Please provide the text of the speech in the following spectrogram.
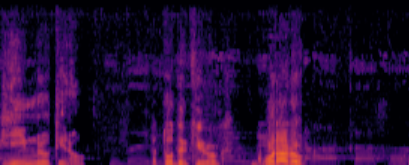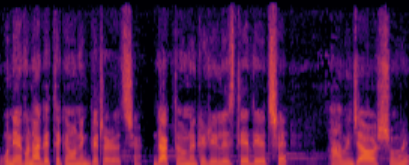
ভীমরতি রোগ। আর তোদের কি রোগ? ঘোড়া রোগ? উনি এখন আগে থেকে অনেক বেটার আছে। ডাক্তার ওনাকে রিলিজ দিয়ে দিয়েছে। আমি যাওয়ার সময়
